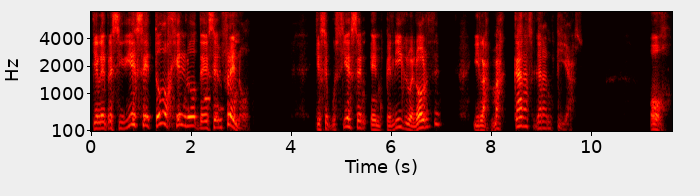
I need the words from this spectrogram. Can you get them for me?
que le presidiese todo género de desenfreno, que se pusiesen en peligro el orden y las más caras garantías. Oh,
